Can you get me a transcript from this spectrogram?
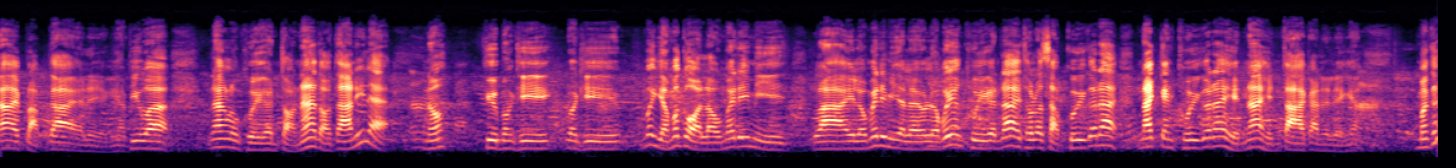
ได้ปรับได้อะไรอย่างเงี้ยพี่ว่านั่งลงคุยกันต่อหน้าต่อตานี่แหละเนาะคือบางทีบางทีเมื่ออย่างเมื่อก่อนเราไม่ได้มีไลน์เราไม่ได้มีอะไรเราก็ยังคุยกันได้ โทรศัพท์คุยก็ได้นัดกันคุยก็ได้เห็นหน้าเห็นตากันอะไรอย่างเงี้ยมันก็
